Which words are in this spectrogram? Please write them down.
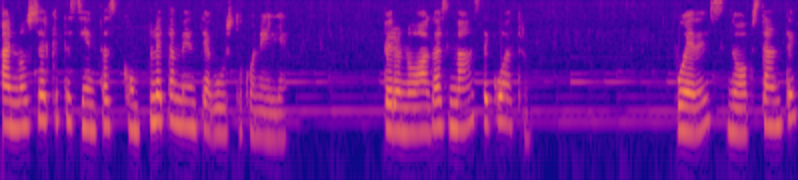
a no ser que te sientas completamente a gusto con ella, pero no hagas más de cuatro. Puedes, no obstante,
